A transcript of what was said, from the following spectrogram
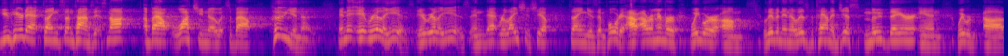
you hear that thing sometimes. It's not about what you know, it's about who you know. And it, it really is. It really is. And that relationship thing is important. I, I remember we were um, living in Elizabethtown, had just moved there, and we, were, uh,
